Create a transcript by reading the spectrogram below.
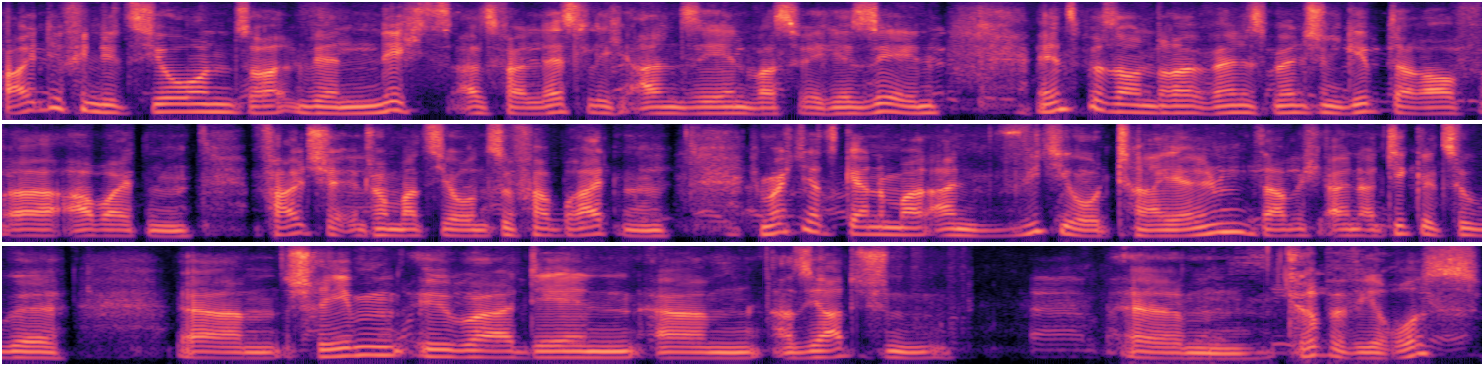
Bei Definition sollten wir nichts als verlässlich ansehen, was wir hier sehen. Insbesondere, wenn es Menschen gibt, darauf äh, arbeiten, falsche Informationen zu verbreiten. Ich möchte jetzt gerne mal ein Video teilen. Da habe ich einen Artikel zugeschrieben ähm, über den ähm, asiatischen ähm, Grippevirus.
